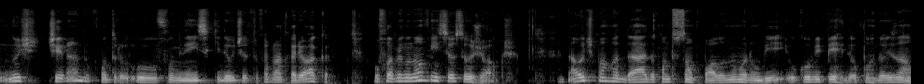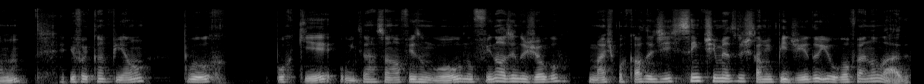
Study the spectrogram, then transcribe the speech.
nos tirando contra o Fluminense que deu o título do Campeonato Carioca, o Flamengo não venceu seus jogos. Na última rodada contra o São Paulo no Morumbi, o clube perdeu por 2 a 1 e foi campeão por porque o Internacional fez um gol no finalzinho do jogo, mas por causa de centímetros estava impedido e o gol foi anulado.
